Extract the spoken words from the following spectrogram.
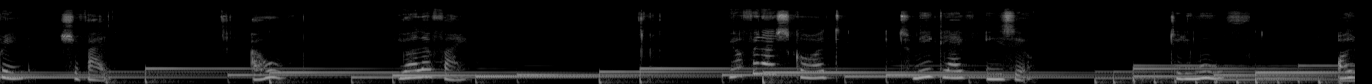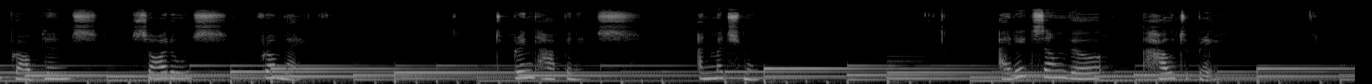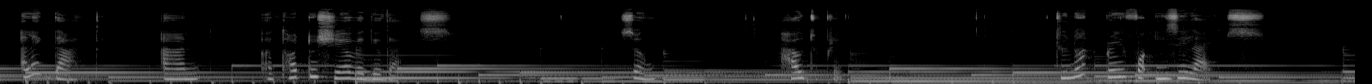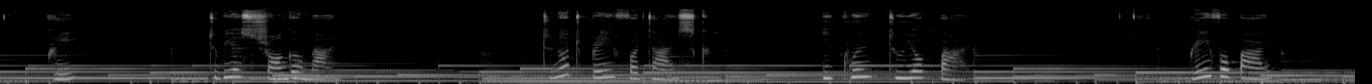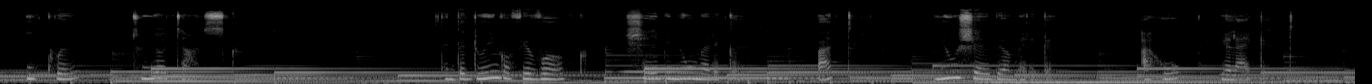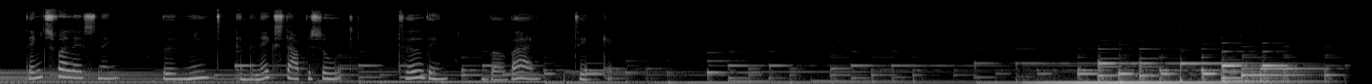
friend Shafali. I hope you all are fine. We often ask God to make life easier, to remove all problems, sorrows from life, to bring happiness, and much more. I read somewhere how to pray. I like that a thought to share with you guys. So, how to pray? Do not pray for easy lives. Pray to be a stronger man. Do not pray for task equal to your power. Pray for power equal to your task. The doing of your work shall be no miracle, but you shall be a miracle. I hope you like it. Thanks for listening. We'll meet in the next episode. Till then, bye bye. Take care.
